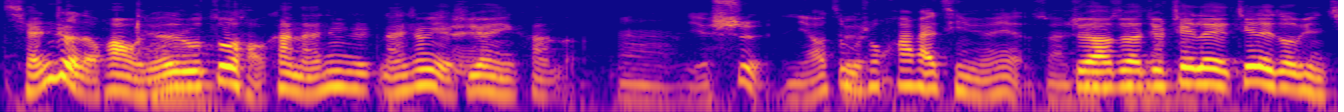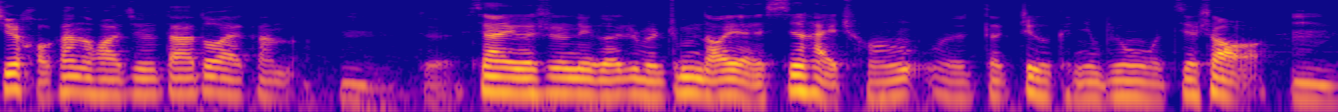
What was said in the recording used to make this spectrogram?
前者的话，我觉得如果做的好看，男生是男生也是愿意看的。嗯，也是你要这么说，花牌情缘也算是对啊，对啊，就这类这类作品，其实好看的话，其实大家都爱看的。嗯对，下一个是那个日本知名导演新海诚，呃，这这个肯定不用我介绍了。嗯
